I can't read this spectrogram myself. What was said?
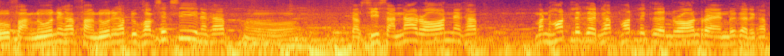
ดูฝั่งนู้นนะครับ ฝั่งนู้นนะครับ ดูความเซ็กซี่นะครับ โอ้โห กับสีสันหน้าร้อนนะครับ มันฮอตเหลือเกินครับ ฮอตเหลือเกิน ร้อนแรงเหลือเกินนะครับ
